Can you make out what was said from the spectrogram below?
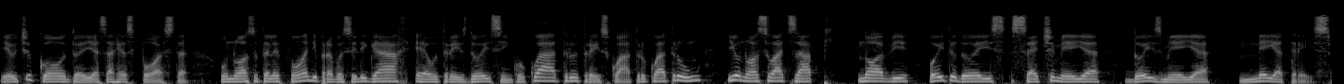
eu te conto aí essa resposta. O nosso telefone para você ligar é o 3254-3441 e o nosso WhatsApp 982762663.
